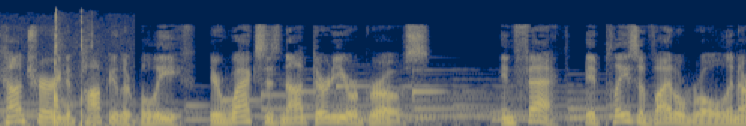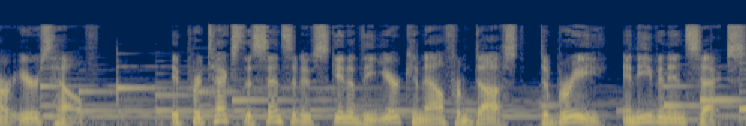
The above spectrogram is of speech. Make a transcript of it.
Contrary to popular belief, earwax is not dirty or gross. In fact, it plays a vital role in our ears' health. It protects the sensitive skin of the ear canal from dust, debris, and even insects.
